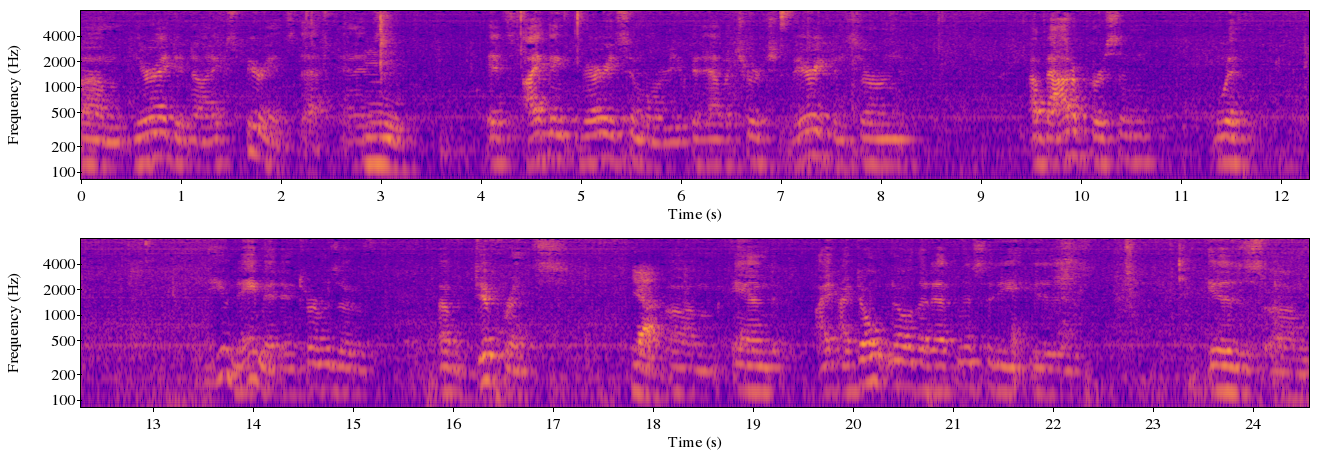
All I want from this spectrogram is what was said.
Um, here I did not experience that, and it's Mm. it's I think very similar. You could have a church very concerned about a person with you name it in terms of of difference. Yeah. Um, and I, I don't know that ethnicity is is um,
